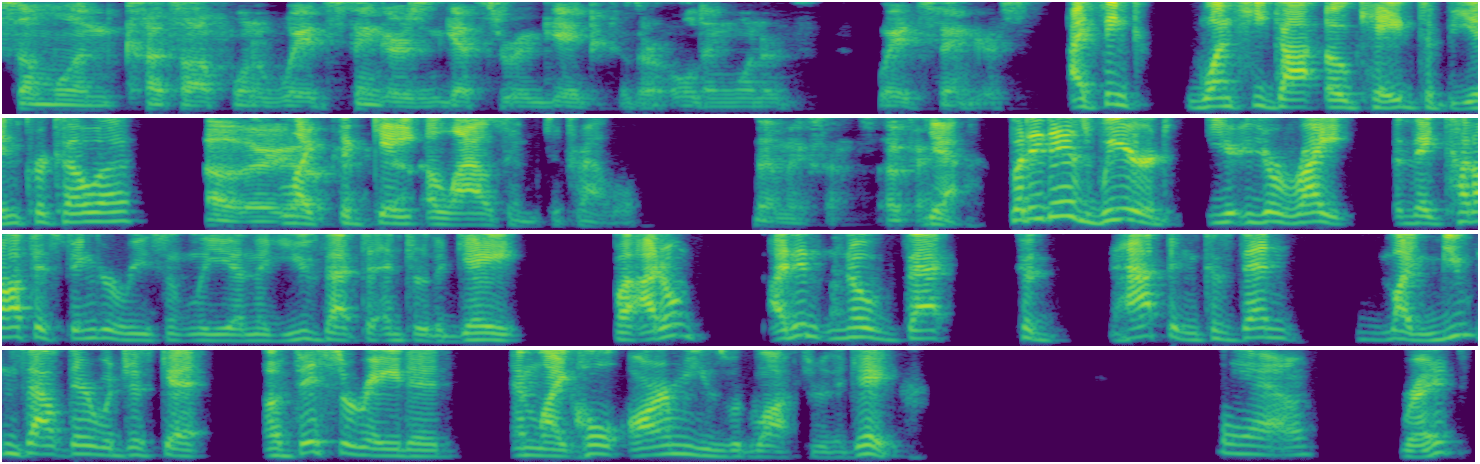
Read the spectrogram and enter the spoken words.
someone cuts off one of Wade's fingers and gets through a gate because they're holding one of Wade's fingers. i think once he got okayed to be in krakoa Oh, there you go. like the Okay, gate allows him to travel That makes sense. Okay. Yeah, but it is weird. You're, you're right. they cut off his finger recently and they used that to enter the gate. But I don't I didn't know that could happen because then like mutants out there would just get eviscerated and like whole armies would walk through the gate, Yeah. right?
